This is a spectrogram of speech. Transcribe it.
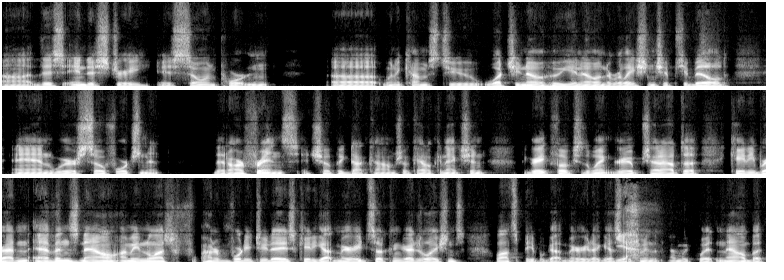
Uh, this industry is so important uh, when it comes to what you know, who you know, and the relationships you build. And we're so fortunate that our friends at showpig.com, Show Cattle Connection, the great folks of the Wendt Group, shout out to Katie Bratton Evans now. I mean, in the last 142 days, Katie got married. So congratulations. Lots of people got married, I guess, yeah. between the time we quit and now. But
